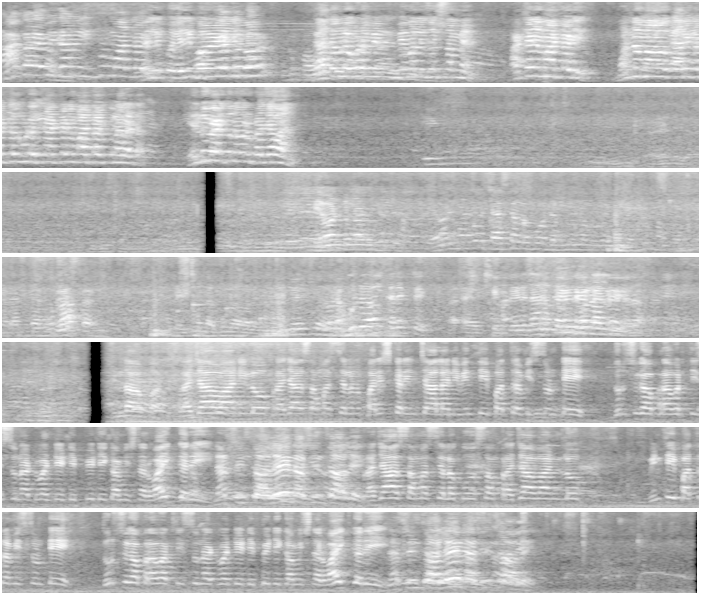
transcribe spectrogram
మాట్లాడే విధానం ఇప్పుడు మాట్లాడి గతంలో కూడా మిమ్మల్ని చూసినాం మేము అట్లనే మాట్లాడి మొన్న మా కార్యకర్తలు కూడా వచ్చి అట్లనే మాట్లాడుతున్నారట ఎందుకు పెడుతున్నారు ప్రజావాణి ఏమంటున్నాడు? డబ్బులు రావాలి కరెక్టే ప్రజావాణిలో ప్రజా సమస్యలను పరిష్కరించాలని వింతి పత్రం ఇస్తుంటే దురుసుగా ప్రవర్తిస్తున్నటువంటి డిప్యూటీ కమిషనర్ వైఖరి. నశించాలి నశించాలి. ప్రజా సమస్యల కోసం ప్రజావాణిలో వింతి పత్రం ఇస్తుంటే దురుసుగా ప్రవర్తిస్తున్నటువంటి డిప్యూటీ కమిషనర్ వైఖరి. నశించాలి నశించాలి.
